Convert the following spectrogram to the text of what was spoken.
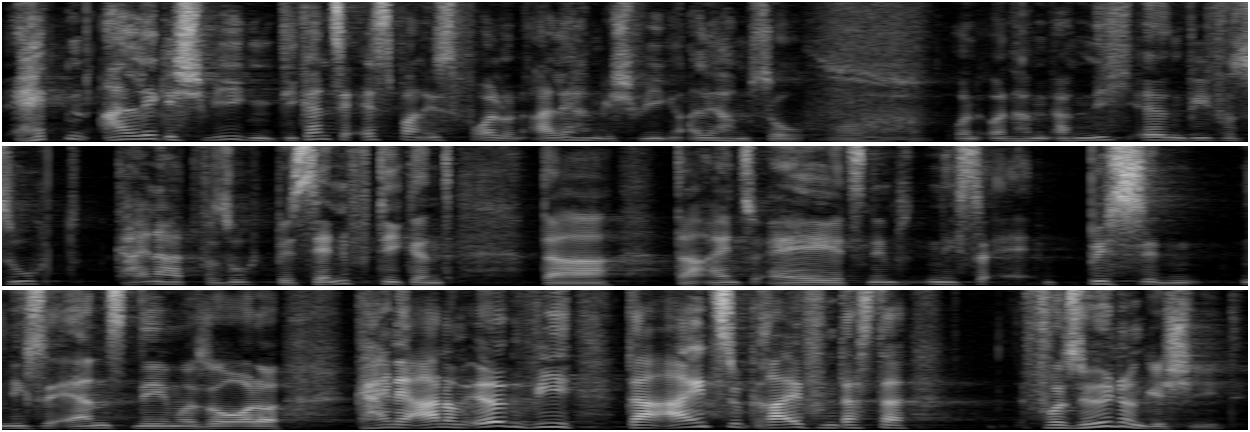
Hätten alle geschwiegen, die ganze S-Bahn ist voll und alle haben geschwiegen, alle haben so und, und haben, haben, nicht irgendwie versucht, keiner hat versucht, besänftigend da, da einzu, hey, jetzt nimm nicht so ein bisschen, nicht so ernst nehmen oder so, oder keine Ahnung, irgendwie da einzugreifen, dass da Versöhnung geschieht.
